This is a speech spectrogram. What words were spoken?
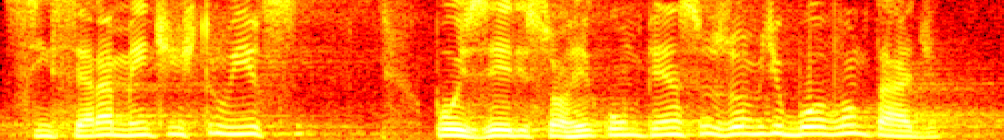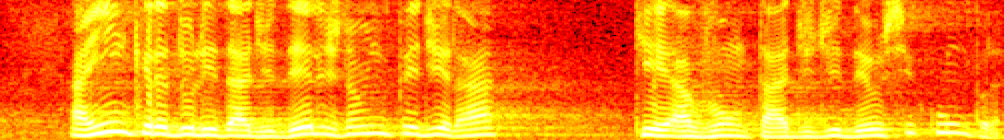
sinceramente, instruir-se pois ele só recompensa os homens de boa vontade. A incredulidade deles não impedirá que a vontade de Deus se cumpra.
